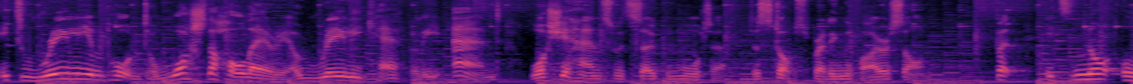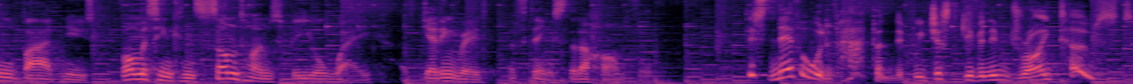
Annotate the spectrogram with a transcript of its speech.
it's really important to wash the whole area really carefully and wash your hands with soap and water to stop spreading the virus on. But it's not all bad news. Vomiting can sometimes be your way of getting rid of things that are harmful. This never would have happened if we'd just given him dry toast.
